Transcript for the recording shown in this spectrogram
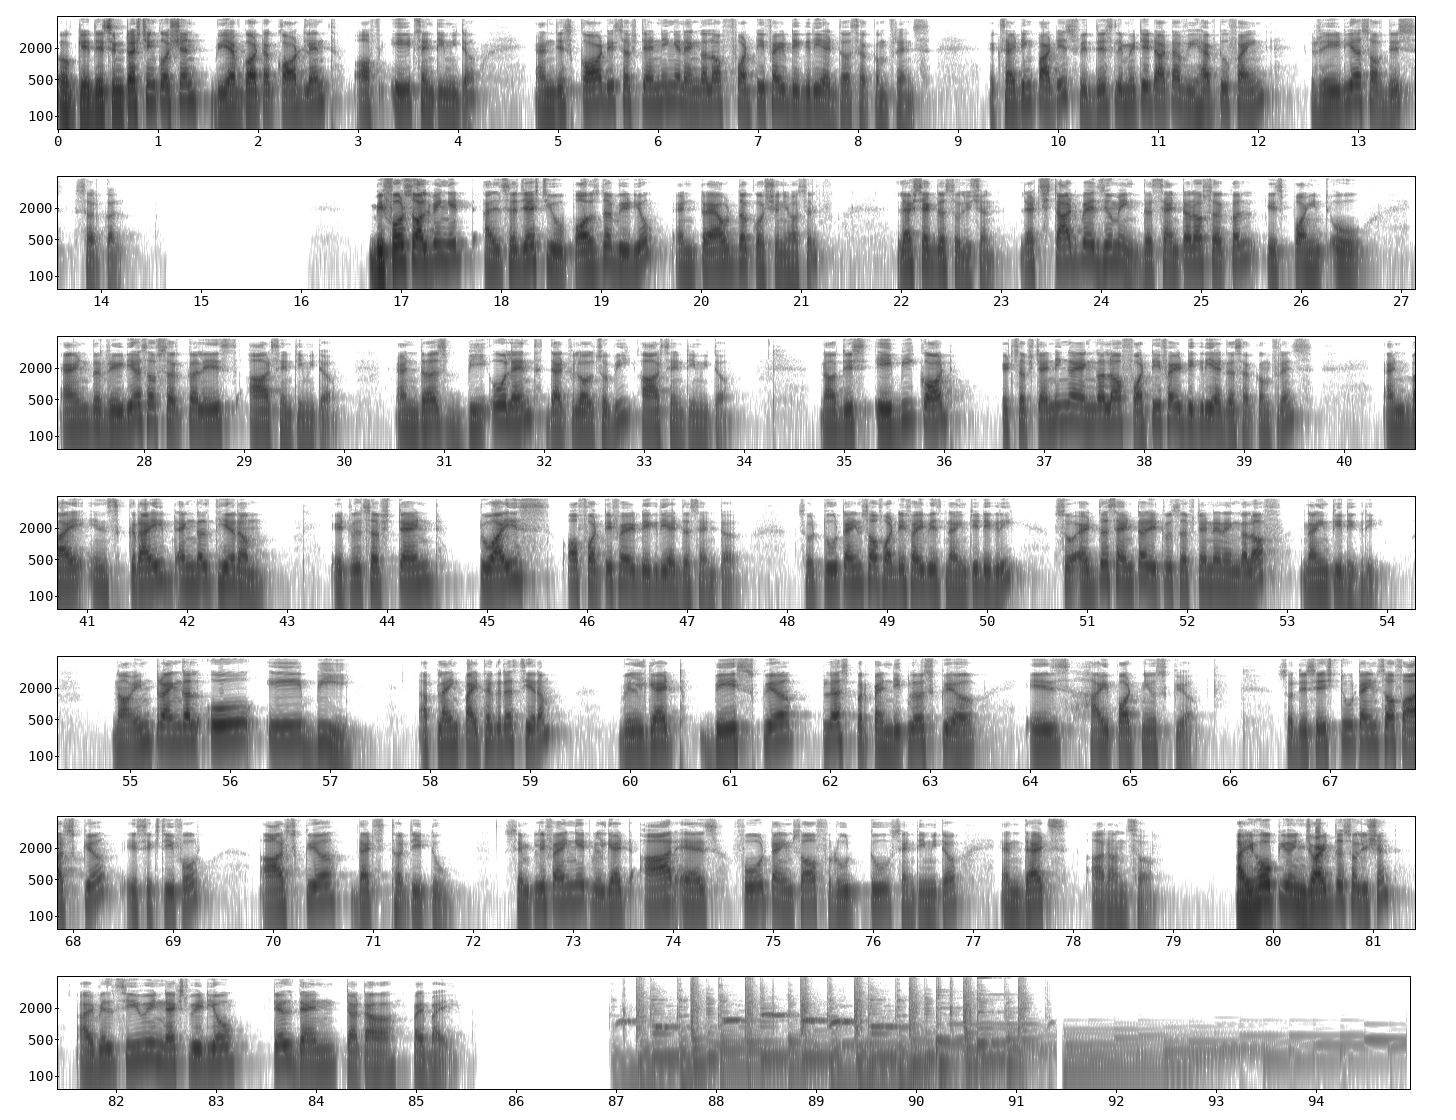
Okay, this interesting question. We have got a chord length of 8 centimeter and this chord is subtending an angle of 45 degree at the circumference. Exciting part is with this limited data we have to find radius of this circle. Before solving it, I'll suggest you pause the video and try out the question yourself. Let's check the solution. Let's start by assuming the center of circle is point O and the radius of circle is r centimeter and thus BO length that will also be r centimeter. Now this AB chord it's subtending an angle of 45 degree at the circumference and by inscribed angle theorem it will subtend twice of 45 degree at the center. So 2 times of 45 is 90 degree. So at the center it will subtend an angle of 90 degree. Now in triangle OAB, applying Pythagoras theorem, we'll get base square plus perpendicular square is hypotenuse square. So this is 2 times of r square is 64, r square that's 32. Simplifying it we'll get r as 4 times of root 2 centimeter and that's our answer. I hope you enjoyed the solution. I will see you in next video. Till then, tata, bye bye.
